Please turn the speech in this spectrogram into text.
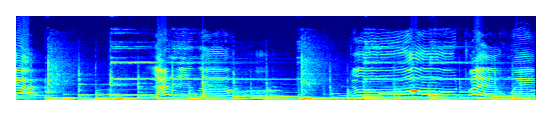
ယလမ်းစဉ်သို့တူထွက်ဝင်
